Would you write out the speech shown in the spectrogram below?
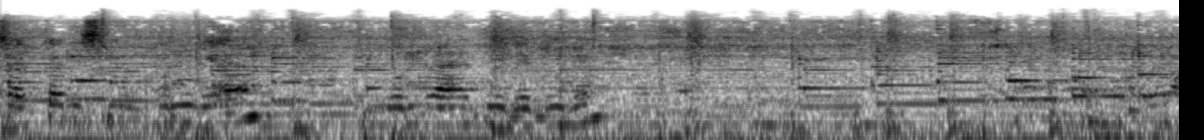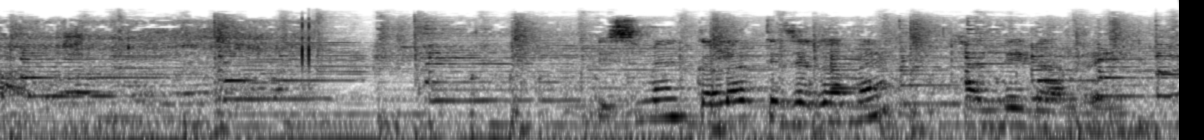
शक्कर इसमें घुल गया है। घुल रहा है धीरे धीरे। इसमें कलर की जगह में हल्दी डाल रही हूँ।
